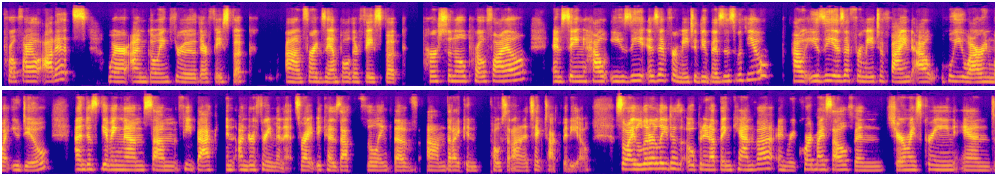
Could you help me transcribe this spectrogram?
profile audits, where I'm going through their Facebook, um, for example, their Facebook personal profile and seeing how easy is it for me to do business with you how easy is it for me to find out who you are and what you do? And just giving them some feedback in under three minutes right? Because that's the length of um, that i can post it on a tiktok video. So i literally just open it up in canva and record myself and share my screen and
